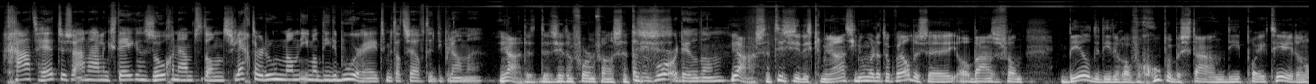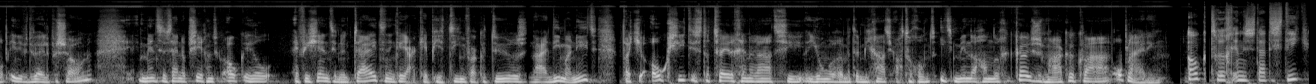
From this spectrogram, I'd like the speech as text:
gaat het tussen aanhalingstekens zogenaamd dan slechter doen dan iemand die de boer heet met datzelfde diploma. Ja, er, er zit een vorm van Dat is een vooroordeel dan. Ja, statistische discriminatie noemen we dat ook wel. Dus eh, op basis van beelden die er over groepen bestaan, die projecteer je dan op individuele personen. Mensen zijn op zich natuurlijk ook heel efficiënt in hun tijd. En denken, ja, ik heb hier tien vacatures, nou die maar niet. Wat je ook ziet is dat tweede generatie jongeren met een migratieachtergrond iets minder handige keuzes maken qua opleiding. Ook terug in de statistiek,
